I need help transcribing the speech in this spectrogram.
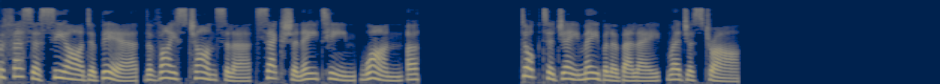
Professor C. R. de Beer, the Vice-Chancellor Section 18 1 a Dr. J. Mabelabele, Registrar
